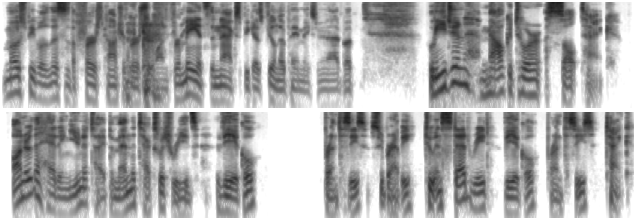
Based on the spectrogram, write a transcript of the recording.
most people, this is the first controversial one. For me, it's the next because Feel No Pain makes me mad. But Legion Malcator Assault Tank. Under the heading Unit Type, amend the text which reads Vehicle, parentheses, super heavy, to instead read Vehicle, parentheses, Tank.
